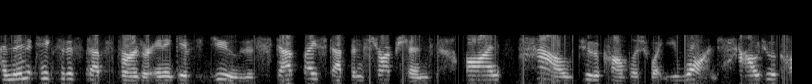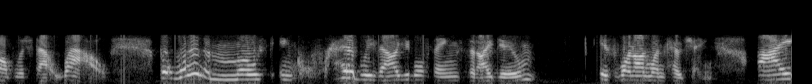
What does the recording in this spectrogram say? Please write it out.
and then it takes it a step further and it gives you the step-by-step instructions on how to accomplish what you want, how to accomplish that wow. But one of the most incredibly valuable things that I do is one-on-one coaching. I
